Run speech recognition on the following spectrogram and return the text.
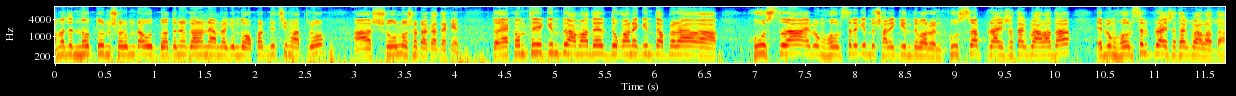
আমাদের নতুন শোরুমটা উদ্বোধনের কারণে আমরা কিন্তু অফার দিচ্ছি মাত্র ষোলোশো টাকা, দেখেন। তো এখন থেকে কিন্তু আমাদের দোকানে কিন্তু আপনারা খুচরা এবং হোলসেলে কিন্তু শাড়ি কিনতে পারবেন। খুচরা প্রাইসটা থাকবে আলাদা এবং হোলসেল প্রাইসটা থাকবে আলাদা।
